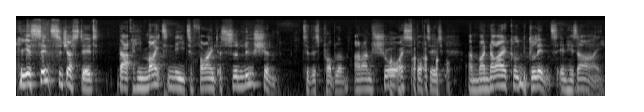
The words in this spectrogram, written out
He has since suggested that he might need to find a solution to this problem, and I'm sure I spotted a maniacal glint in his eye.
